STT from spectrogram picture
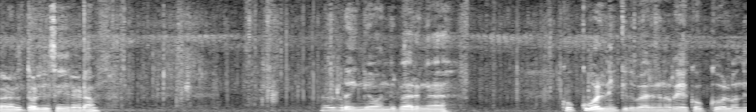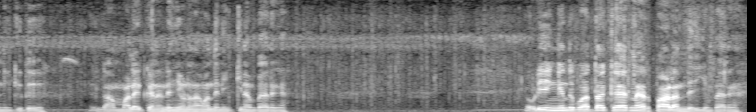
கடல் தொழில் செய்கிற இடம். அதோட இங்கே வந்து பாருங்க கொக்குவல் நிற்கிது பாருங்க நிறைய கொக்குவல் வந்து நிற்குது எல்லாம் மலைக்கு நினைஞ்சவன தான் வந்து நிற்கிறேன் பாருங்கள் அப்படி எங்கேருந்து பார்த்தா கேரனர் பாலம் தெரியும் பாருங்கள்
